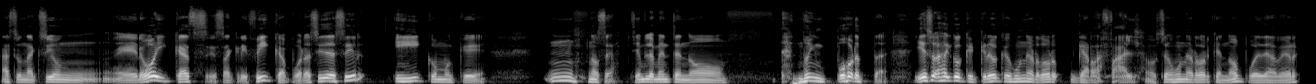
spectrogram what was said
hace una acción heroica, se sacrifica, por así decir, y como que, mm, no sé, simplemente no, no importa. Y eso es algo que creo que es un error garrafal, o sea, es un error que no puede haber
